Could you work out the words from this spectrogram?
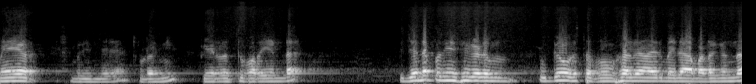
മേയർ ശ്രീമതി ഇന്ദിര തുടങ്ങി. പേരെടുത്ത് പറയേണ്ട ജനപ്രതിനിധികളും ഉദ്യോഗസ്ഥ പ്രമുഖന്മാരുമെല്ലാം അടങ്ങുന്ന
